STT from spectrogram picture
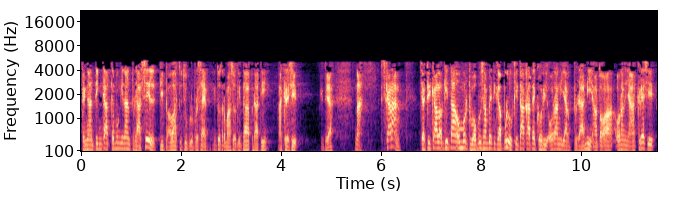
dengan tingkat kemungkinan berhasil di bawah 70%. Itu termasuk kita berarti agresif, gitu ya. Nah, sekarang jadi kalau kita umur 20 sampai 30 kita kategori orang yang berani atau orang yang agresif,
